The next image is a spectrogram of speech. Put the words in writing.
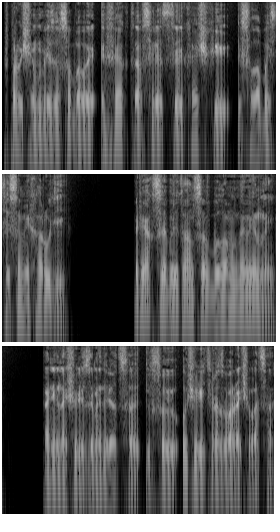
Впрочем, без особого эффекта вследствие качки и слабости самих орудий. Реакция британцев была мгновенной. Они начали замедляться и, в свою очередь, разворачиваться.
